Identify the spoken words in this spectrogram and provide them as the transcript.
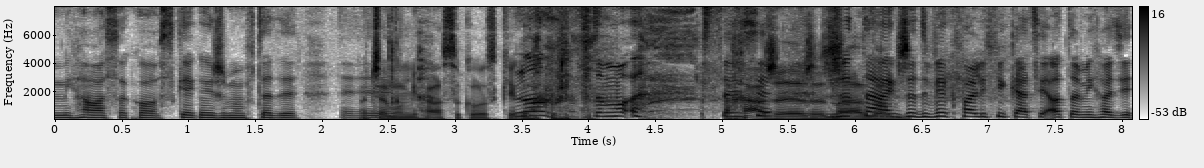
Michała Sokołowskiego i żebym wtedy... A yy, czemu Michała Sokołowskiego No, akurat? to mo- w sensie, Aha, że, że, że na, tak, do- że dwie kwalifikacje, o to mi chodzi.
